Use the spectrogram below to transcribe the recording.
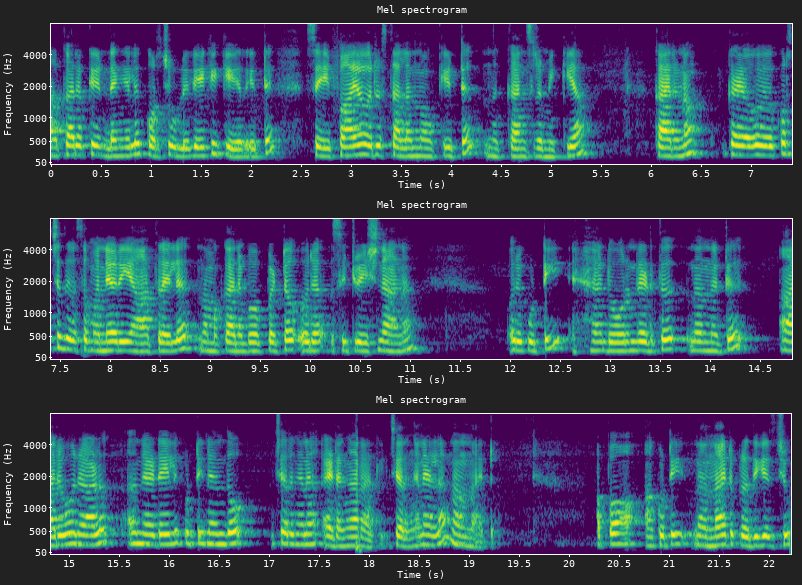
ആൾക്കാരൊക്കെ ഉണ്ടെങ്കിൽ കുറച്ച് ഉള്ളിലേക്ക് കയറിയിട്ട് സേഫായ ഒരു സ്ഥലം നോക്കിയിട്ട് നിൽക്കാൻ ശ്രമിക്കുക. കാരണം കുറച്ച് ദിവസം മുന്നേ ഒരു യാത്രയിൽ നമുക്ക് അനുഭവപ്പെട്ട ഒരു സിറ്റുവേഷനാണ്. ഒരു കുട്ടി ഡോറിന്റെ അടുത്ത് നിന്നിട്ട് ആരോ ഒരാൾ അതിനിടയിൽ കുട്ടീനെ എന്തോ ചെറുങ്ങനെ ഇടങ്ങാറാക്കി. ചെറുങ്ങനെയല്ല നന്നായിട്ട്. അപ്പോൾ ആ കുട്ടി നന്നായിട്ട് പ്രതികരിച്ചു.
